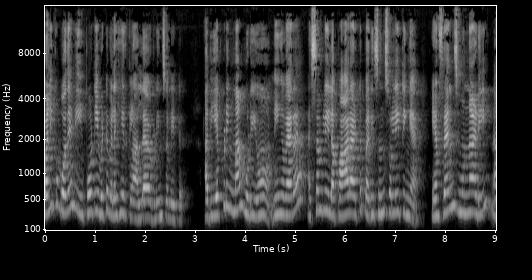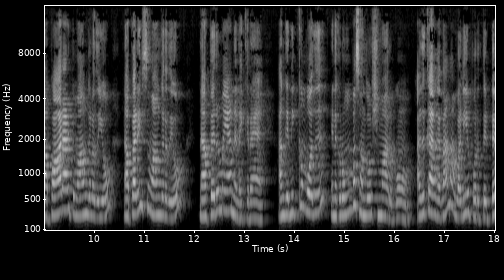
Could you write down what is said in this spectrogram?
வலிக்கும் போதே நீ போட்டியை விட்டு விலகியிருக்கலாம்ல அப்படின்னு சொல்லிட்டு. அது எப்படிங்க மேம் முடியும்? நீங்கள் வேற அசம்பிளியில் பாராட்டு பரிசுன்னு சொல்லிட்டீங்க. என் ஃப்ரெண்ட்ஸ் முன்னாடி நான் பாராட்டு வாங்குறதையோ நான் பரிசு வாங்குறதையோ நான் பெருமையாக நினைக்கிறேன். அங்கே நிற்கும் போது எனக்கு ரொம்ப சந்தோஷமாக இருக்கும். அதுக்காக தான் நான் வழியை பொறுத்துட்டு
